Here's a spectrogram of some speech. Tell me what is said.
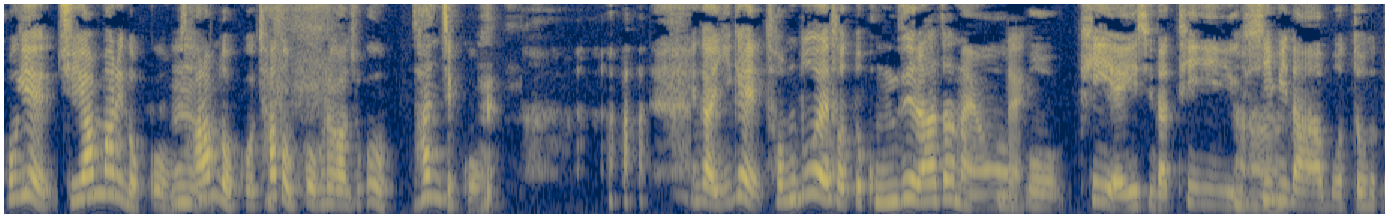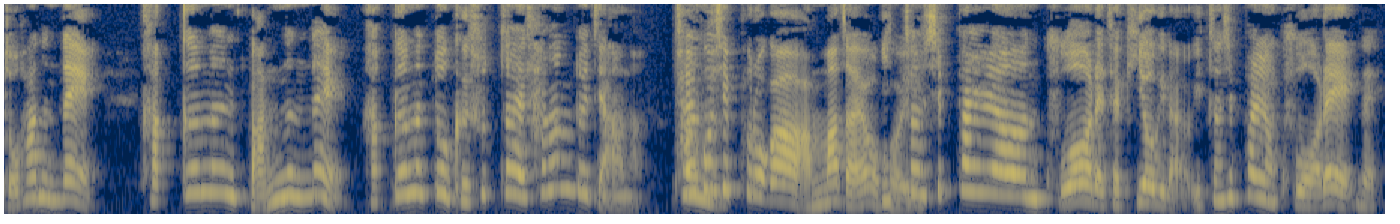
거기에 쥐 한 마리도 없고 음. 사람도 없고 차도 없고 그래가지고 사진 찍고 그러니까 이게 정부에서 또 공지를 하잖아요. 네. 뭐 T8이다, T10이다, 뭐 어쩌고저쩌고 하는데 가끔은 맞는데 가끔은 또 그 숫자에 상응되지 않아. 8, 90%가 안 맞아요. 거의. 2018년 9월에 제가 기억이 나요. 2018년 9월에 네.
